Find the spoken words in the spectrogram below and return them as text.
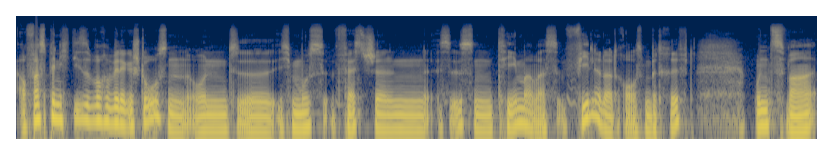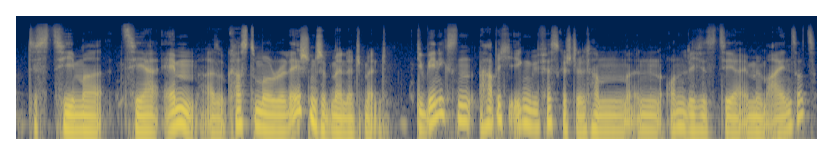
auf was bin ich diese Woche wieder gestoßen? Und äh, ich muss feststellen, es ist ein Thema, was viele da draußen betrifft. Und zwar das Thema CRM, also Customer Relationship Management. Die wenigsten, habe ich irgendwie festgestellt, haben ein ordentliches CRM im Einsatz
